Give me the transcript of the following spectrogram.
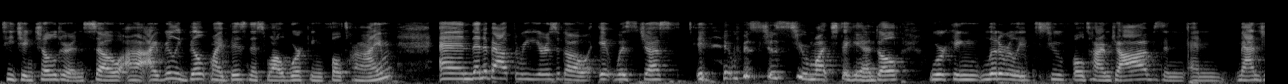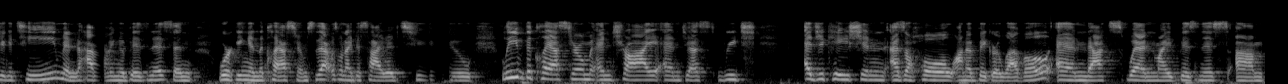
teaching children. So uh, I really built my business while working full time. And then about three years ago, it was just it was just too much to handle. Working literally two full time jobs and and managing a team and having a business and working in the classroom. So that was when I decided to leave the classroom and try and just reach education as a whole on a bigger level. And that's when my business um,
